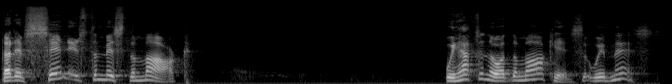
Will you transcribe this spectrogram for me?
that if sin is to miss the mark, we have to know what the mark is that we've missed.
